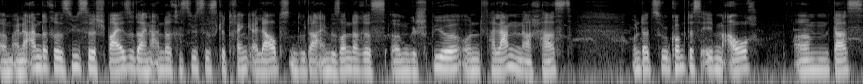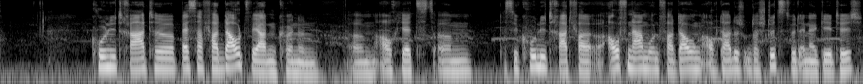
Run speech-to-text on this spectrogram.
ähm, eine andere süße Speise oder ein anderes süßes Getränk erlaubst und du da ein besonderes ähm, Gespür und Verlangen nach hast. Und dazu kommt es eben auch, dass Kohlenhydrate besser verdaut werden können. Ähm, auch jetzt, ähm, dass die Kohlenhydrataufnahme und Verdauung auch dadurch unterstützt wird energetisch.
